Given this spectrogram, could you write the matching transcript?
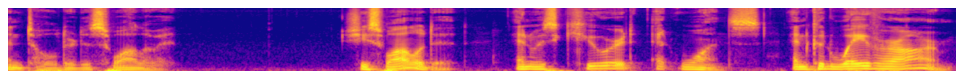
and told her to swallow it. She swallowed it, and was cured at once, and could wave her arm.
